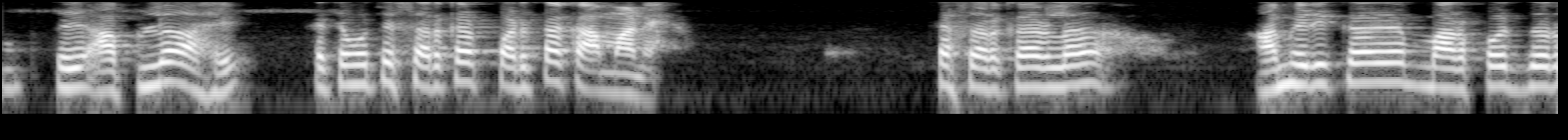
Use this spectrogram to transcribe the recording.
ते आपलं आहे त्याच्यामुळे ते सरकार पडता कामा नये त्या सरकारला अमेरिकामार्फत जर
